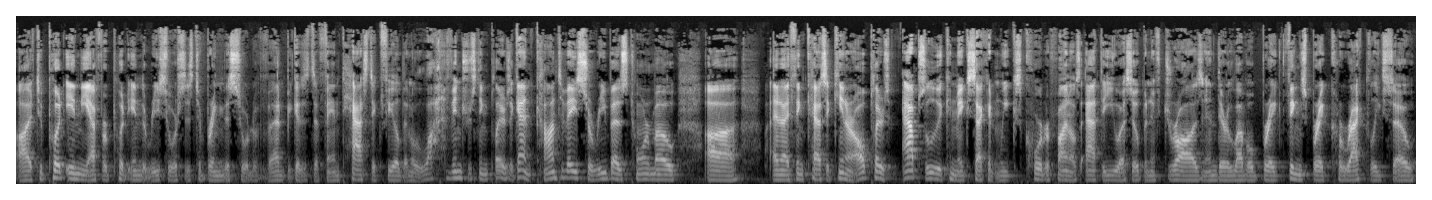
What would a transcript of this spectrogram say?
uh, to put in the effort, put in the resources to bring this sort of event because it's a fantastic field and a lot of interesting players. Again, Kontaveit, Sorribes, Tormo, uh, and I think Kasatkina are all players absolutely can make second weeks quarterfinals at the U.S. Open if draws and their level break things break correctly. So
